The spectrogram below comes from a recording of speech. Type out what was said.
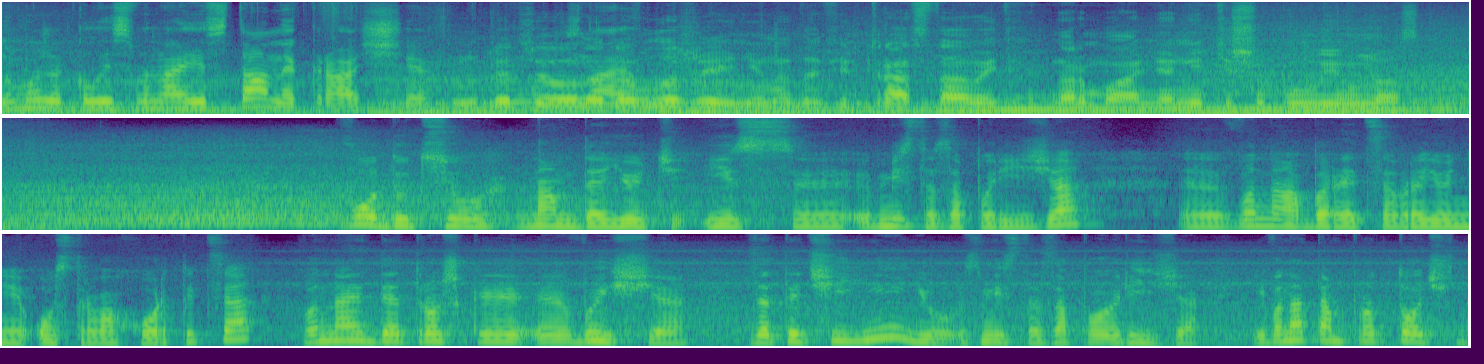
Ну, може, колись вона і стане краще. Ну для Ну, цього треба вложення, треба фільтра ставити нормальні, а не ті, що були у нас. Воду цю нам дають із е, міста Запоріжжя. Е, Вона береться в районі острова Хортиця. Вона йде трошки е, вище за течією з міста Запоріжжя, і вона там проточна.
